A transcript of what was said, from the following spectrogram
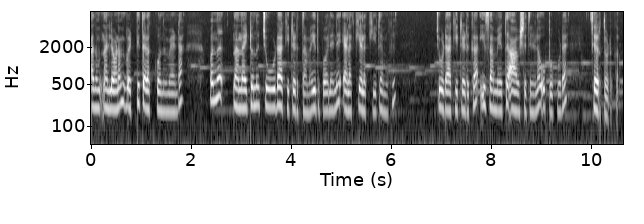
അത് നല്ലോണം വെട്ടി തിളക്കുകയൊന്നും വേണ്ട. ഒന്ന് നന്നായിട്ടൊന്ന് ചൂടാക്കിയിട്ട് എടുത്താൽ മതി. ഇതുപോലെ തന്നെ ഇളക്കി ഇളക്കിയിട്ട് നമുക്ക് ചൂടാക്കിയിട്ട് എടുക്കുക ഈ സമയത്ത് ആവശ്യത്തിനുള്ള ഉപ്പ് കൂടെ ചേർത്ത് കൊടുക്കുക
